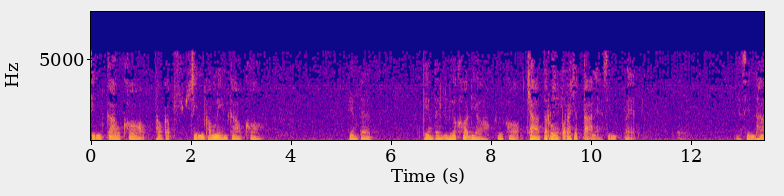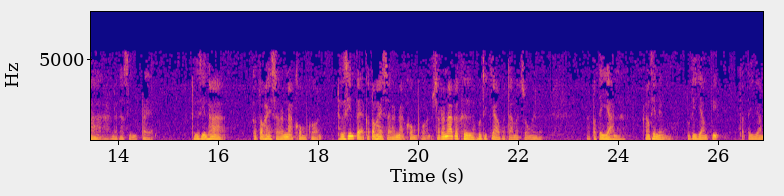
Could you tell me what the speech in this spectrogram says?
ศิลเก้าข้อ เท่ากับศิลของเนนเก้าข้อ เพียงแต่เพียงแต่เหลือข้อเดียว คือข้อชาตรูปราชตาเนี่ยสินแปดสินห้าแล้วก็สินแปดถือสินห้า ก็ต้องให้สารณคมก่อน ถือสินแปดก็ต้องให้สารณคมก่อน สารณะก็คือพุทธเจ้าพระธรรมสงฆ์นั่นแหละปฏิญาณครั้งที่หนึ่งพุทธิยามปิปฏิยาม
